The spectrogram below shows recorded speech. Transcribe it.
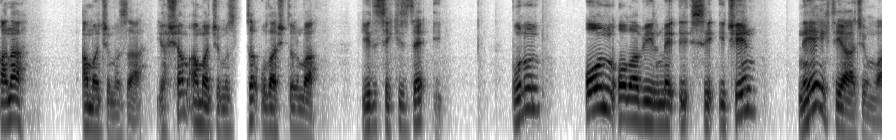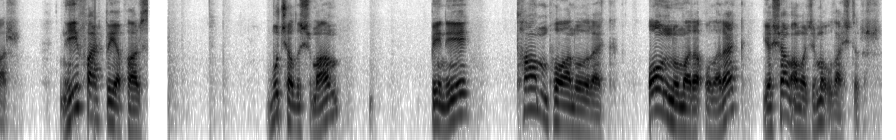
ana amacımıza, yaşam amacımıza ulaştırma 7-8'de bunun 10 olabilmesi için neye ihtiyacım var? Neyi farklı yaparsın? Bu çalışmam beni tam puan olarak 10 numara olarak yaşam amacıma ulaştırır.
